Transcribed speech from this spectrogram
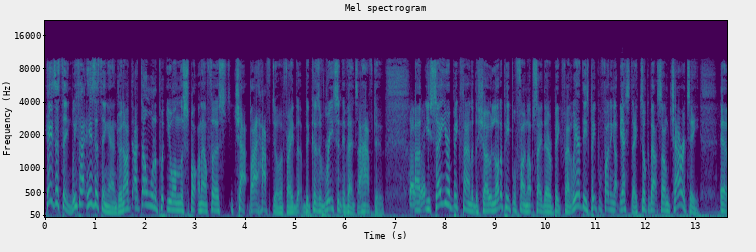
Here's the thing. We've had. Here's the thing, Andrew. And I, I don't want to put you on the spot on our first chat, but I have to. I'm afraid because of recent events. I have to. Uh, you say you're a big fan of the show. A lot of people phone up say they're a big fan. We had these people phoning up yesterday to talk about some charity uh,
